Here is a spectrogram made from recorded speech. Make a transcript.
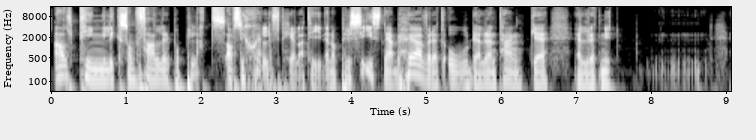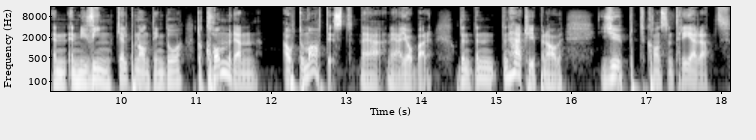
allting liksom faller på plats av sig självt hela tiden. Och precis när jag behöver ett ord eller en tanke eller ett nytt, en, en ny vinkel på någonting, då, då kommer den automatiskt när jag, när jag jobbar. Den, den, den här typen av djupt koncentrerat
